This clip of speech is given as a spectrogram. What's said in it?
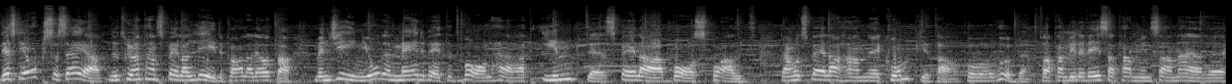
Det ska jag också säga, nu tror jag inte han spelar lead på alla låtar, men Gene gjorde en medvetet val här att inte spela bas på allt. Däremot spelar han eh, kompgitarr på rubbet för att han ville visa att han minsann är eh,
